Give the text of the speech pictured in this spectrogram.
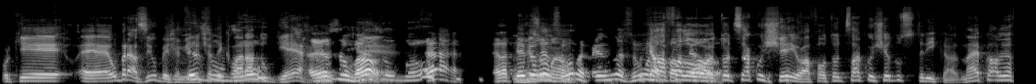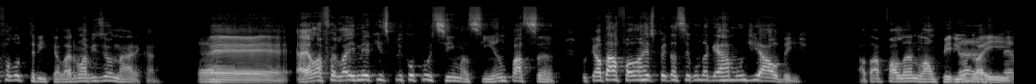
Porque é, o Brasil, Benjamin, ele tinha Resumão? declarado guerra. Resumão. É, Irmão, É, ela teve o resumão. resumo, fez um resumo. porque ela papel. falou, eu tô de saco cheio, ela faltou de saco cheio dos trica. Na época ela já falou trica, ela era uma visionária, cara. É, Aí ela foi lá e meio que explicou por cima, assim, ampassando. Porque ela tava falando a respeito da Segunda Guerra Mundial, Benji. Ela tava falando lá um período Não, aí Não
